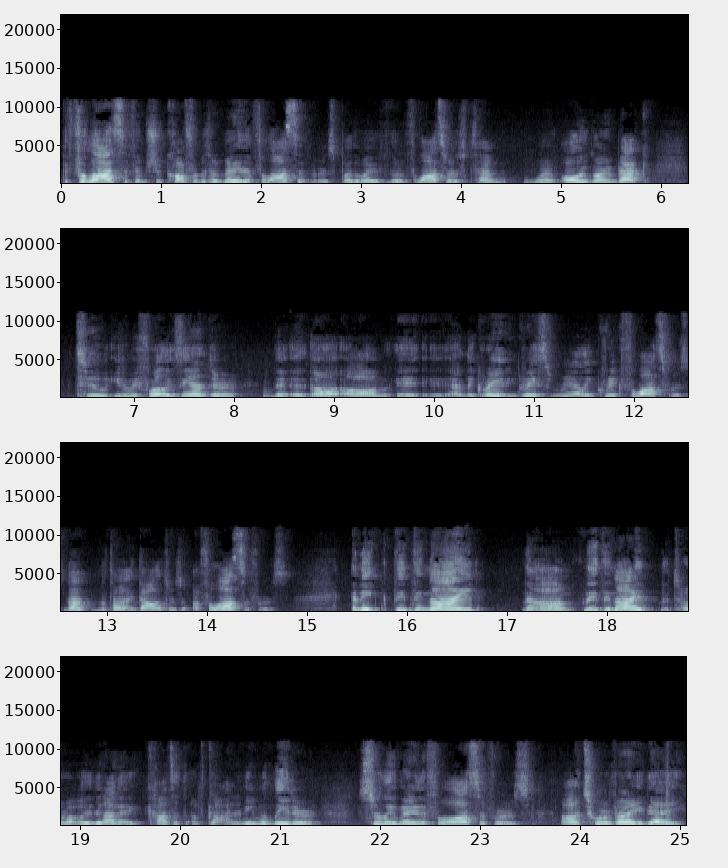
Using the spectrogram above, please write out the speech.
The philosophers should cover with many of the philosophers, by the way, the philosophers of the time were all going back to even before Alexander, the uh, um, uh, the great in Greece, really Greek philosophers, not not idolaters, are philosophers, and they they denied um, they denied the Torah, or they denied the concept of God, and even later, certainly many of the philosophers uh, to our very day,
